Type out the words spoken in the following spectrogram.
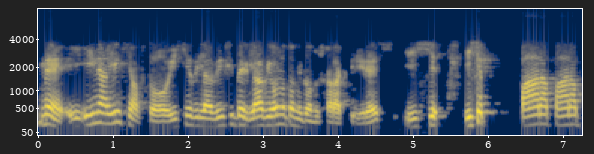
Ναι, ε- είναι αλήθεια αυτό. Είχε δηλαδή συμπεριλάβει όλων των ειδών τους χαρακτήρες. Είχε, είχε πάρα πάρα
